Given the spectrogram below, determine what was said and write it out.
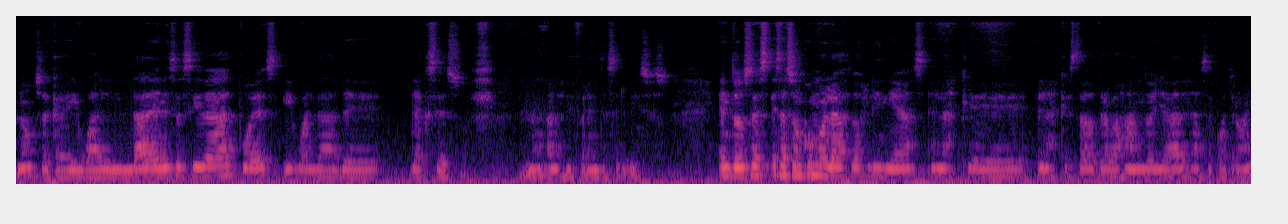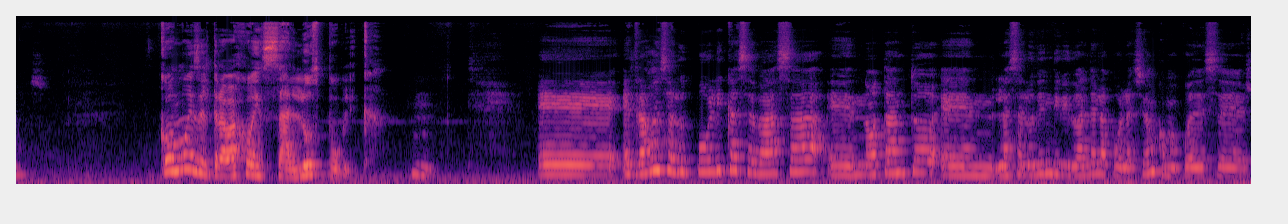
¿no? O sea, que hay igualdad de necesidad, pues igualdad de, de acceso. ¿no? a los diferentes servicios. Entonces, esas son como las dos líneas en las que, en las que he estado trabajando ya desde hace cuatro años. ¿Cómo es el trabajo en salud pública? Hmm. Eh, el trabajo en salud pública se basa eh, no tanto en la salud individual de la población, como puede ser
